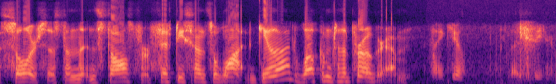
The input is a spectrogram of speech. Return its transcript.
solar system that installs for 50 cents a watt. Gilad, welcome to the program. Thank you. Glad to be here.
